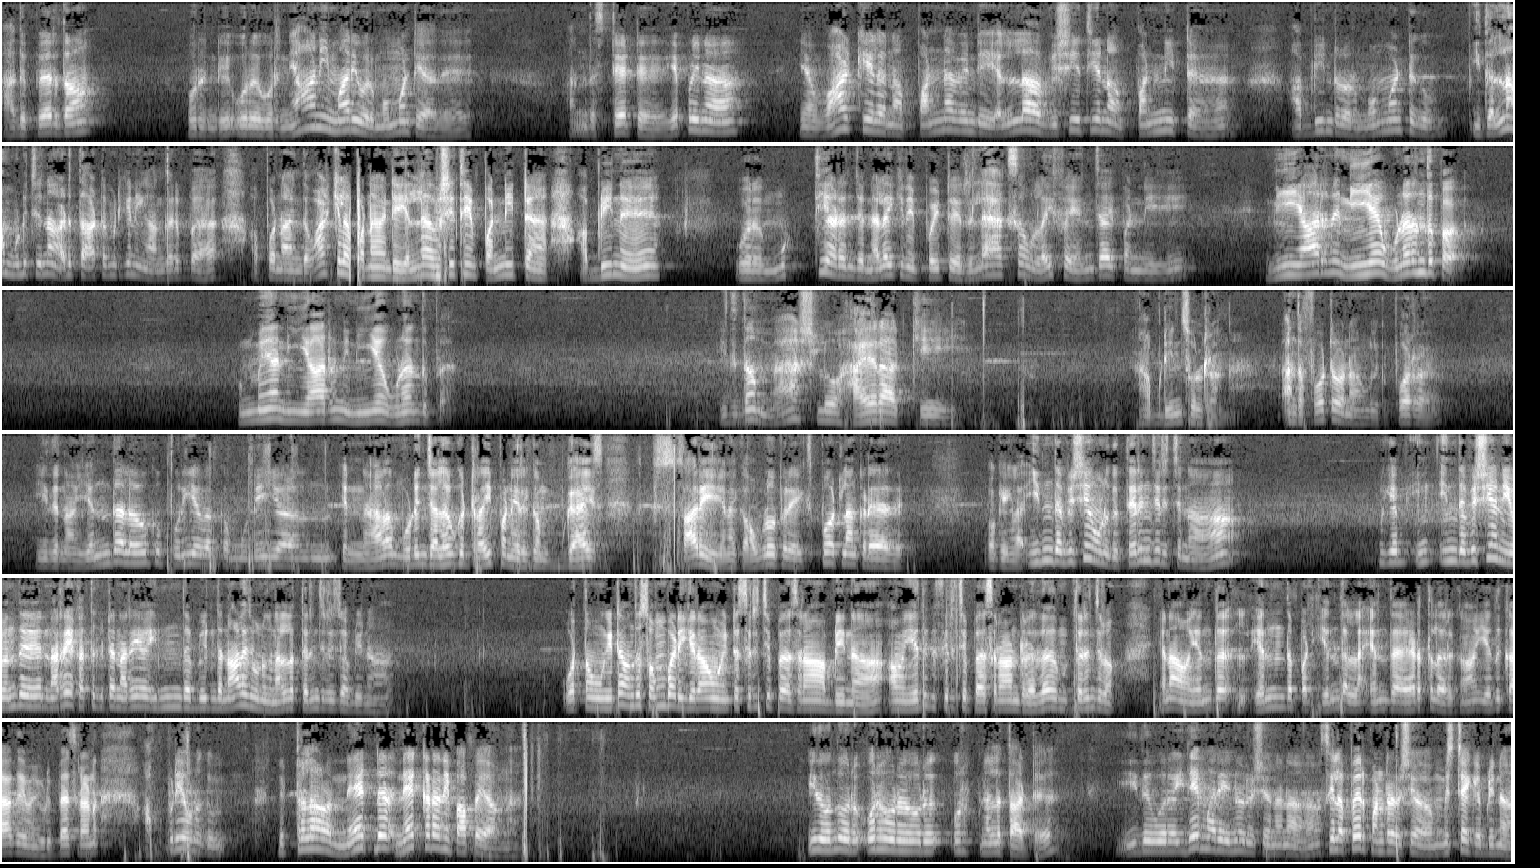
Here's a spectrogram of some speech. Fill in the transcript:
அது பேர் தான் ஒரு ஒரு ஒரு ஞானி மாதிரி ஒரு மொமெண்ட்டே அது. அந்த ஸ்டேட்டு எப்படின்னா என் வாழ்க்கையில் நான் பண்ண வேண்டிய எல்லா விஷயத்தையும் நான் பண்ணிட்டேன் அப்படின்ற ஒரு மொமெண்ட்டுக்கு இதெல்லாம் முடிச்சுன்னா அடுத்து ஆட்டோமேட்டிக்காக நீங்கள் அங்கே இருப்ப அப்போ நான் இந்த வாழ்க்கையில் பண்ண வேண்டிய எல்லா விஷயத்தையும் பண்ணிட்டேன் அப்படின்னு ஒரு முக்தி அடைஞ்ச நிலைக்கு நீ போயிட்டு ரிலாக்ஸாக உன் லைஃப்பை என்ஜாய் பண்ணி நீ யாருன்னு நீயே உணர்ந்துப்ப. உண்மையாக நீ யாருன்னு நீயே உணர்ந்துப்ப. இதுதான் மேஷ்லோ ஹயராக்கி அப்படின்னு சொல்கிறாங்க அந்த ஃபோட்டோவை நான் உங்களுக்கு போடுறேன். இது நான் எந்த அளவுக்கு புரிய வைக்க முடிய என்னால் முடிஞ்ச அளவுக்கு ட்ரை பண்ணியிருக்கேன் கைஸ் சாரி எனக்கு அவ்வளோ பெரிய எக்ஸ்பர்ட்லாம் கிடையாது. ஓகேங்களா இந்த விஷயம் உனக்கு தெரிஞ்சிருச்சுன்னா இந்த- இந்த விஷயம் நீ வந்து நிறைய கற்றுக்கிட்ட நிறைய இந்த இந்த நாலேஜ் உனக்கு நல்லா தெரிஞ்சிருச்சு அப்படின்னா ஒருத்தன் உங்ககிட்ட வந்து சொம்படிக்கிறான் உங்ககிட்ட சிரித்து பேசுகிறான் அப்படின்னா அவன் எதுக்கு சிரித்து பேசுகிறான்றத தெரிஞ்சிடும். ஏன்னா அவன் எந்த எந்த பட் எந்த எந்த இடத்துல இருக்கான் எதுக்காக இவன் இப்படி பேசுகிறான்னு அப்படியே உனக்கு லிட்ரலாக அவன் நேக்கட நேக்கடா நீ பார்ப்பே அவனை? இது வந்து ஒரு ஒரு ஒரு ஒரு ஒரு நல்ல தாட்டு இது ஒரு இதே மாதிரி இன்னொரு விஷயம் என்னென்னா சில பேர் பண்ணுற விஷயம் மிஸ்டேக் எப்படின்னா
